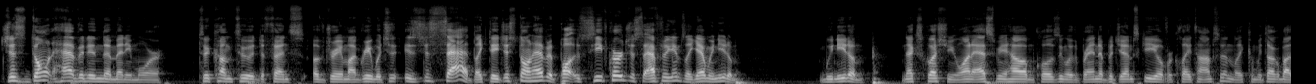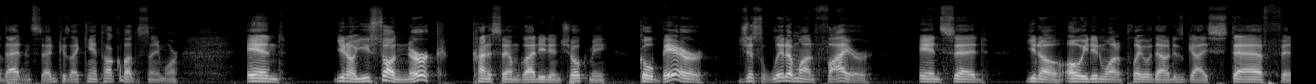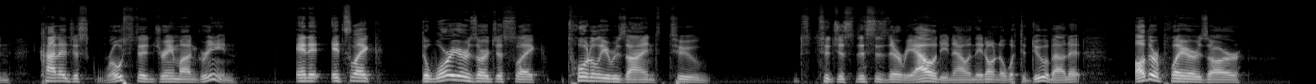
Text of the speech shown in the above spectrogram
just don't have it in them anymore to come to a defense of Draymond Green, which is just sad. Like they just don't have it. Paul, Steve Kerr just after the game's like, yeah, we need him. We need him. Next question. You want to ask me how I'm closing with Brandon Podziemski over Klay Thompson? Like, can we talk about that instead? Because I can't talk about this anymore. And you know, you saw Nurk kind of say, "I'm glad he didn't choke me." Gobert just lit him on fire and said, you know, oh, he didn't want to play without his guy Steph and kind of just roasted Draymond Green. And it, it's like the Warriors are just like totally resigned to to just this is their reality now and they don't know what to do about it. Other players are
